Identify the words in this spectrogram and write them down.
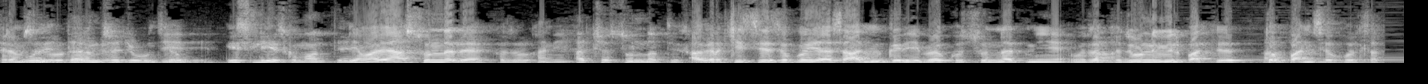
धर्म से जोड़ते धर्म से जोड़ते जी इसलिए इसको मानते हैं? हमारे यहाँ सुन्नत है खजूर खानी। अच्छा सुन्नत अगर किसी से कोई ऐसा आदमी गरीब है कुछ सुन्नत नहीं है मतलब हाँ। खजूर नहीं मिल पाती तो हाँ। पानी से खोल सकते।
